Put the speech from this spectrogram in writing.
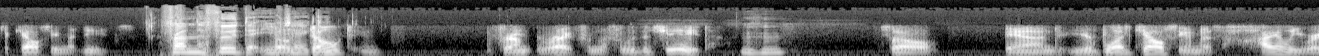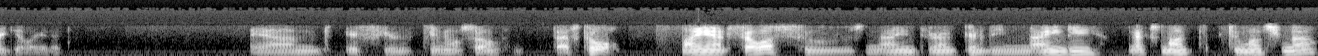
the calcium it needs. From the food that you've so taken. don't from right from the food that you eat. hmm So, and your blood calcium is highly regulated. And if you're, you know, so that's cool. My aunt Phyllis, who's nine, going to be 90 next month, two months from now,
